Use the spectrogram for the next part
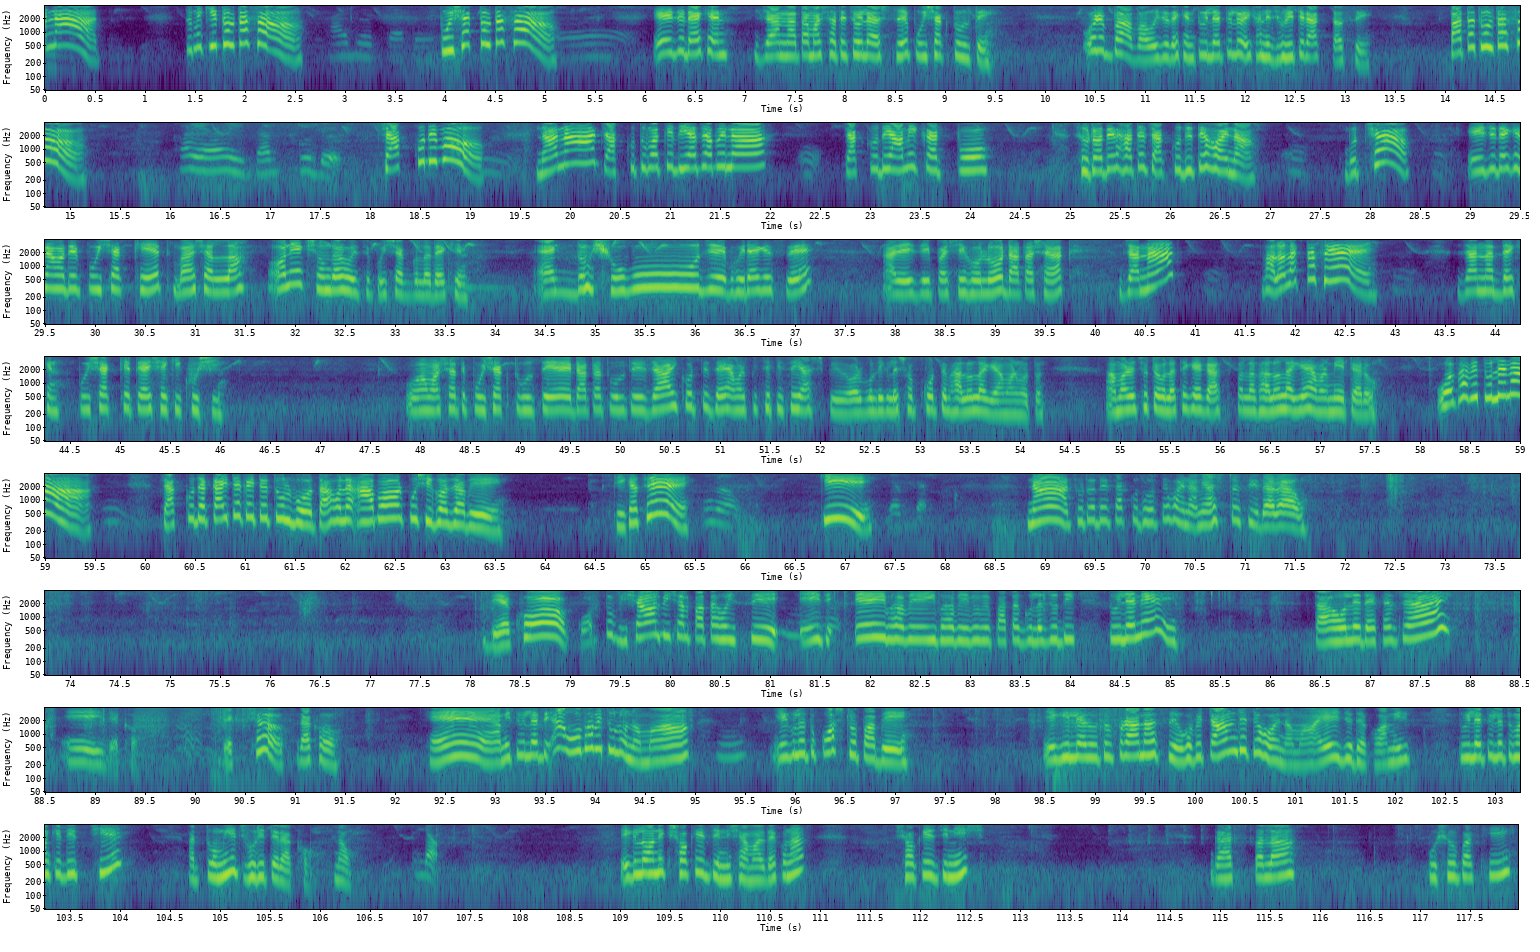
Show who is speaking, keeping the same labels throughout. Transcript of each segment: Speaker 1: জান্নাত। তুমি কি তুলতেছ? পুঁইশাক তুলতেছ? এই যে দেখেন, জান্নাত আমার সাথে চলে আসছে পুঁইশাক তুলতে। ওরে বাবা, ওই যে দেখেন, তুলে তুলে ওইখানে ঝুড়িতে রাখতাছে। পাতা তুলতেছ? চাক্কু দেব? না না চাক্কু তোমাকে দেওয়া যাবে না। চাক্কু দিয়ে আমি কাটবো। ছোটদের হাতে চাক্কু দিতে হয় না। বুঝছ? এই যে দেখেন আমাদের পুঁইশাক ক্ষেত মাশাল্লাহ অনেক সুন্দর হয়েছে পুঁইশাকগুলো, দেখেন। একদম সবুজে ভইরা গেছে। আর এই যে পাশে হলো ডাটা শাক। জান্নাত, ভালো লাগতাছে? জান্নাত, দেখেন, পুঁইশাক খেতে এসে কি খুশি। ও আমার সাথে পুঁইশাক তুলতে, ডাটা তুলতে, যাই করতে যাই, আমার পিছে পিছেই আসবে। ওর বলে গেলে সব করতে ভালো লাগে আমার মতন। আমারও ছোটোবেলা থেকে গাছপালা ভালো লাগে, আমার মেয়েটারও। ওইভাবে তুলে না? চাক্কু দিয়ে কাইটা কাইটা তুলবো, তাহলে আবার পুষি গজাবে। ঠিক আছে? কি? না, ছোটদের চাক্কু ধরতে হয় না, আমি আসতেছি, দাঁড়াও। দেখো, কত বিশাল বিশাল পাতা হয়েছে এই যে, এইভাবে এইভাবে এইভাবে পাতাগুলো যদি তুলে নেই, তাহলে দেখা যায় এই দেখো। দেখছ? রাখো। হ্যাঁ আমি তুলে দিই আ ওভাবে তুলো না মা। এগুলো তো কষ্ট পাবে। এগুলোরও তো প্রাণ আছে ওভাবে টান দিতে হয় না মা। এই যে দেখো আমি তুলে তুলে তোমাকে দিচ্ছি আর তুমি ঝুড়িতে রাখো। নাও। এগুলো অনেক শখের জিনিস আমার দেখো না? শখের জিনিস। গাছপালা পশু পাখি।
